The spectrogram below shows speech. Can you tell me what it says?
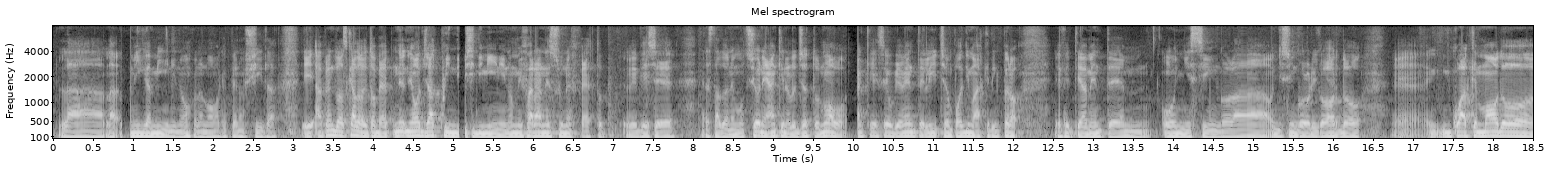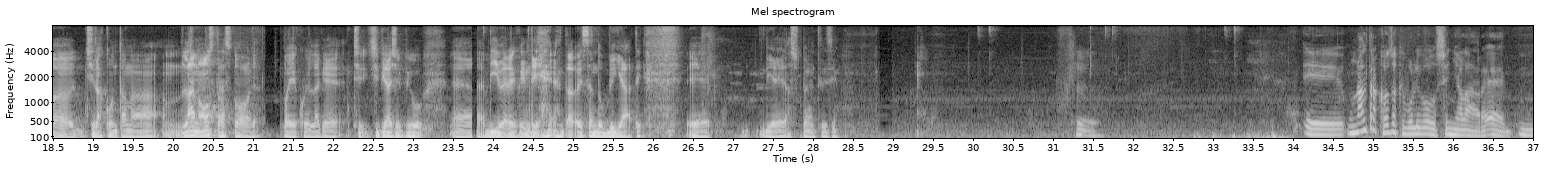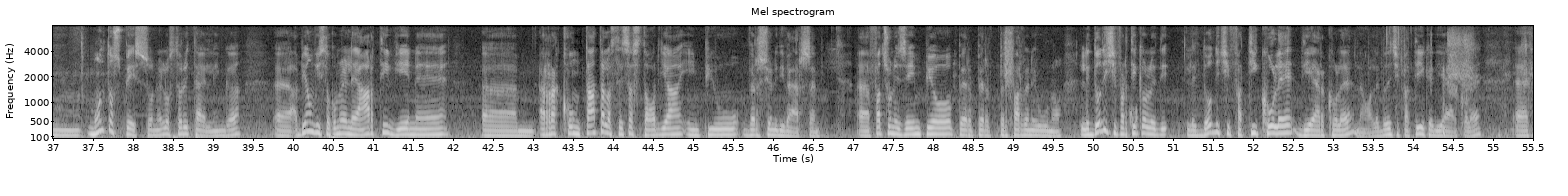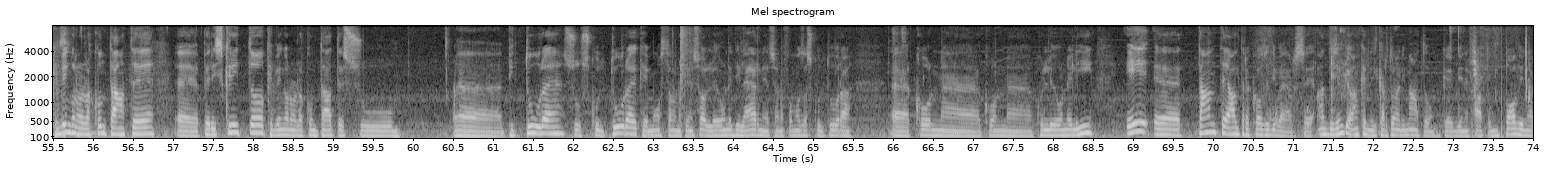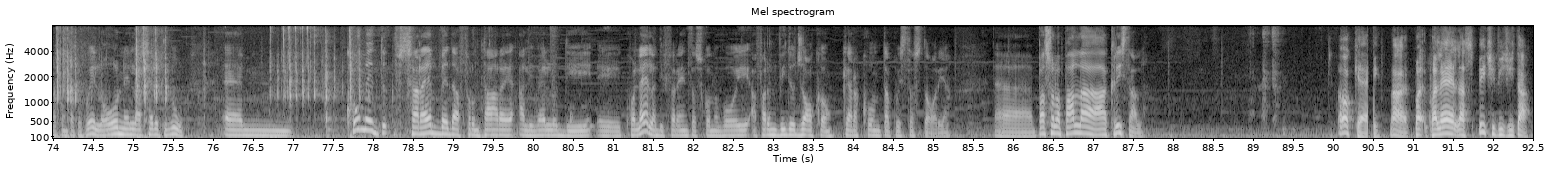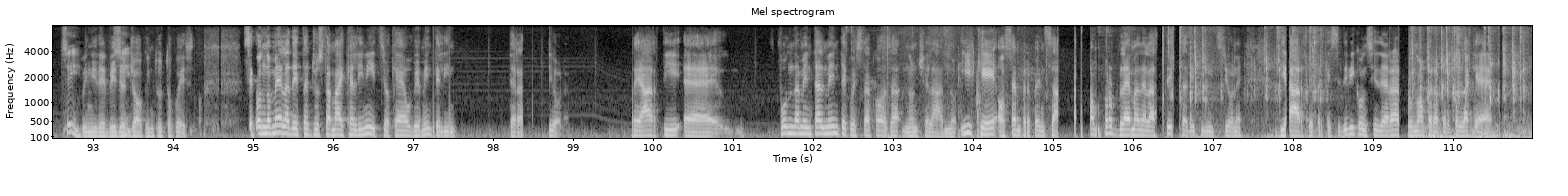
la, la Amiga Mini, no? quella nuova che è appena uscita, e aprendo la scatola ho detto, beh, ne, ho già 15 di Mini, non mi farà nessun effetto. Invece è stata un'emozione anche nell'oggetto nuovo, anche se ovviamente lì c'è un po' di marketing, però effettivamente mh, ogni, singola, ogni singolo ricordo eh, in qualche modo eh, ci racconta una, la nostra storia poi è quella che ci, ci piace più eh, vivere, quindi essendo obbligati, e direi assolutamente di sì. E un'altra cosa che volevo segnalare è mh, mm, molto spesso nello storytelling eh, abbiamo visto come nelle arti viene eh, raccontata la stessa storia in più versioni diverse. Eh, faccio un esempio per, per, per, farvene uno. Le 12 faticole di, le 12 faticole di Ercole, no, le 12 fatiche di Ercole, eh, che vengono raccontate eh, per iscritto, che vengono raccontate su eh, pitture, su sculture che mostrano, che ne so, il leone di Lernia, c'è una famosa scultura eh, con, eh, con eh, quel leone lì e eh, tante altre cose diverse, ad esempio anche nel cartone animato che viene fatto, un po' viene raccontato quello, o nella serie tv. Ehm, come d- sarebbe da affrontare a livello di eh, qual è la differenza secondo voi a fare un videogioco che racconta questa storia? Eh, passo la palla a Crystal. Ok, ma qual è la specificità sì, quindi del videogioco sì. in tutto questo? Secondo me l'ha detta giusta Mike all'inizio, che è ovviamente l'interazione. Le arti eh, fondamentalmente questa cosa non ce l'hanno, il che ho sempre pensato ha un problema nella stessa definizione di arte, perché se devi considerare un'opera per quella che è,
